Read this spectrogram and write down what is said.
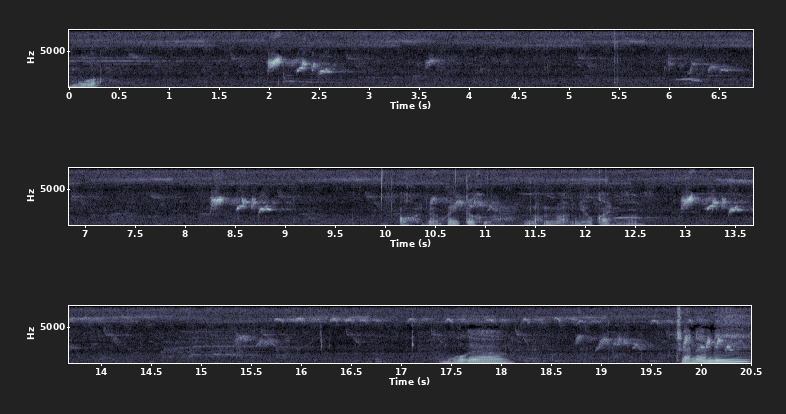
múa ôi đó cảnh tử. Loạn loạn nhiều cảnh nữa. Múa kìa. Chán em đi.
